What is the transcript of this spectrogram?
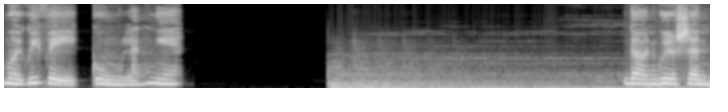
Mời quý vị cùng lắng nghe. Don Wilson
